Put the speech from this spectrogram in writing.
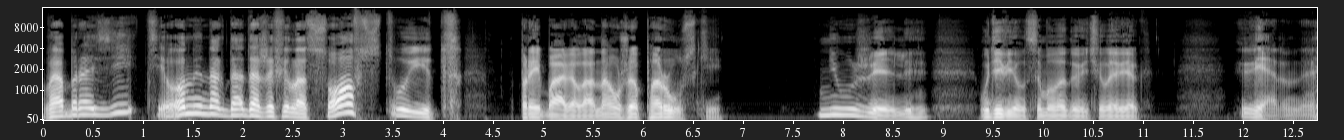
Вообразите, он иногда даже философствует, — прибавила она уже по-русски. — Неужели? — удивился молодой человек. — Верно,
